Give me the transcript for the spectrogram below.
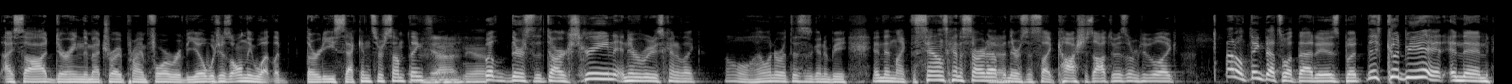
I saw during the Metroid Prime 4 reveal, which is only what like 30 seconds or something. Yeah. Yeah. But there's the dark screen, and everybody's kind of like, "Oh, I wonder what this is going to be." And then like the sounds kind of start up, and there's this like cautious optimism, and people are like. I don't think that's what that is, but this could be it. And then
